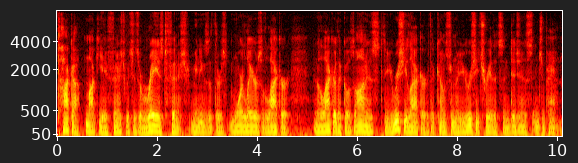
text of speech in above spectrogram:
taka maki finish, which is a raised finish, meaning that there's more layers of lacquer. And the lacquer that goes on is the urushi lacquer that comes from the urushi tree that's indigenous in Japan.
